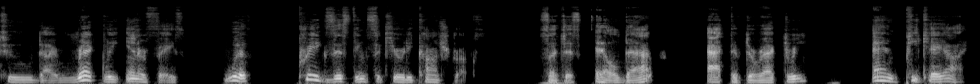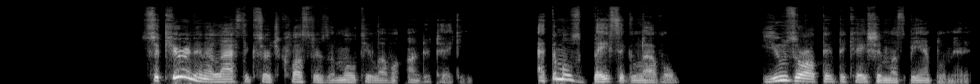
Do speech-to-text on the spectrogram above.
to directly interface with pre-existing security constructs, such as LDAP, Active Directory, and PKI. Securing an Elasticsearch cluster is a multi-level undertaking. At the most basic level, user authentication must be implemented.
